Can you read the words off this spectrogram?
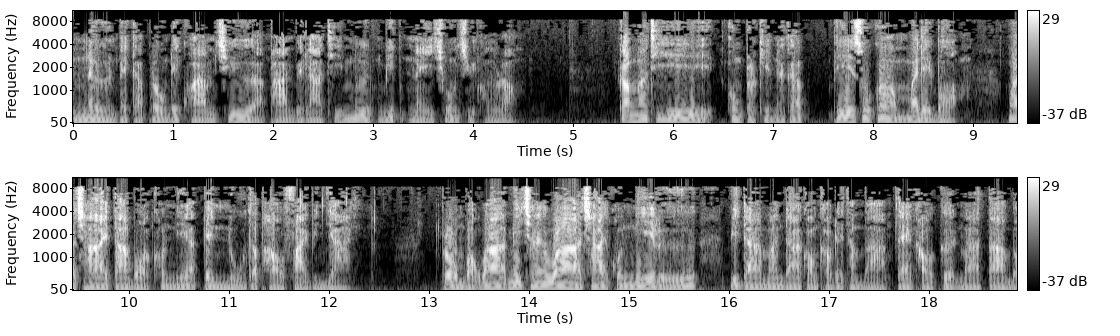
ำเนินไปกับพระองค์ด้วยความเชื่อผ่านเวลาที่มืดมิดในช่วงชีวิตของเรา กลับมาที่องค์พระคิดนะครับ พระเยซูก็ไม่ได้บอก ว่าชายตาบอดคนนี้เป็นหนูตะเภาฝ่ายวิญญาณ พระองค์บอกว่าไม่ใช่ว่าชายคนนี้หรือบิดามารดาของเขาได้ทำบาป แต่เขาเกิดมาตาบ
